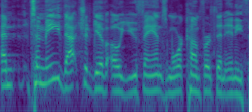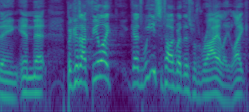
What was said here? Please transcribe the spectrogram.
And to me, that should give OU fans more comfort than anything in that, because I feel like, guys, we used to talk about this with Riley. Like,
